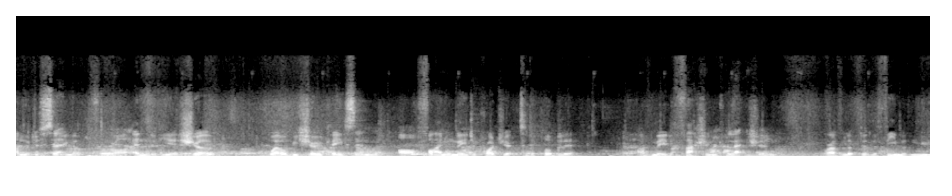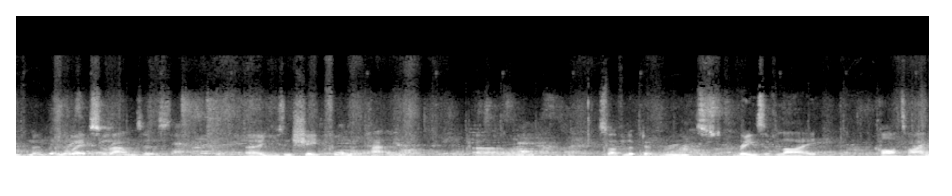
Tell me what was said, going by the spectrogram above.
and we're just setting up for our end of year show where we'll be showcasing our final major project to the public. I've made a fashion collection where I've looked at the theme of movement and the way it surrounds us uh, using shape, form and pattern. Um, so I've looked at roots, rays of light, car time.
